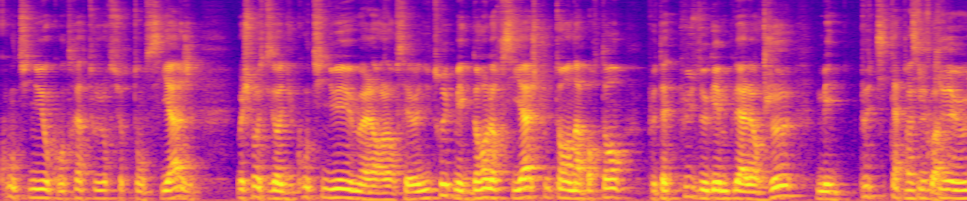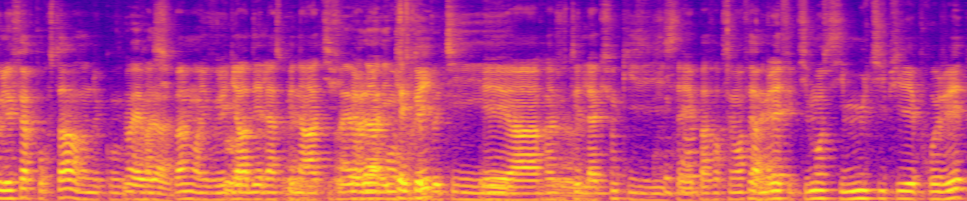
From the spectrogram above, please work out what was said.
continuer au contraire toujours sur ton sillage. Moi, je pense qu'ils auraient dû continuer, mais alors, alors c'est le du truc, mais dans leur sillage, tout en apportant peut-être plus de gameplay à leur jeu, mais petit à petit. c'est ce qu'ils voulaient faire pour Star, hein, du coup. Ouais, voilà. Principalement, ils voulaient Ouais. garder l'aspect narratif Ouais, hyper voilà, bien et construit. petits. et à rajouter de l'action qu'ils C'est savaient pas forcément faire. Ouais. Mais là, effectivement, s'ils multiplient les projets,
